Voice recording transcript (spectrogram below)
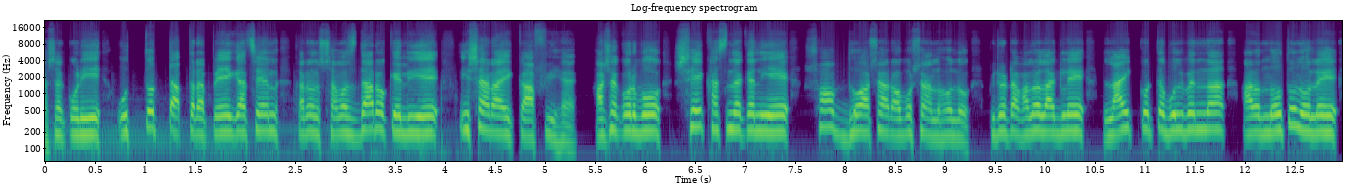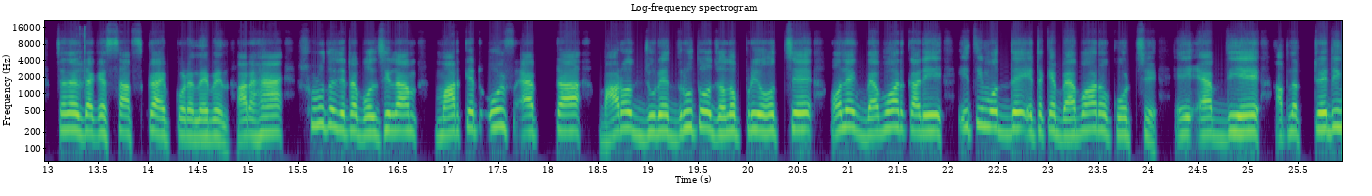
আশা করি উত্তরটা আপনারা পেয়ে গেছেন, কারণ সমাজদারও কে লিয়ে ইশারায় কাফি হ্যাঁ। আশা করব শেখ হাসিনাকে নিয়ে সব ধোয়াশার অবসান হলো। ভিডিওটা ভালো লাগলে লাইক করতে ভুলবেন না, আর নতুন হলে চ্যানেলটাকে সাবস্ক্রাইব করে নেবেন। আর হ্যাঁ শুরুতে যেটা বলছিলাম, মার্কেট উলফ অ্যাপটা ভারত জুড়ে দ্রুত জনপ্রিয় হচ্ছে। অনেক ব্যবহারকারী ইতিমধ্যে এটাকে ব্যবহারও করছে। এই অ্যাপ দিয়ে আপনার ট্রেডিং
